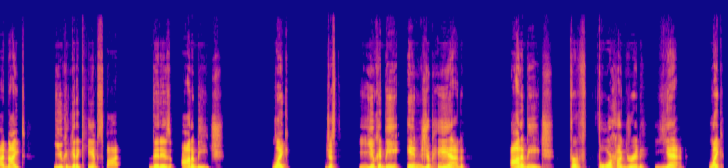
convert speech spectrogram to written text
a night, you can get a camp spot that is on a beach, like just you could be in Japan on a beach for 400 yen. Like,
